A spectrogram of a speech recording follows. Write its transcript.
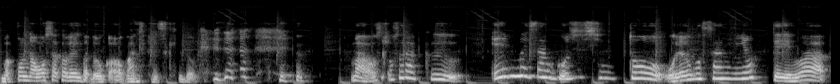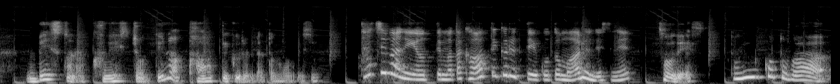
まあ、こんな大阪弁かどうかはわかんないですけど。まあお、おそらく、エイメさんご自身と親御さんによっては、ベストなクエスチョンっていうのは変わってくるんだと思うんですよ。立場によってまた変わってくるっていうこともあるんですね。そうです。ということは、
